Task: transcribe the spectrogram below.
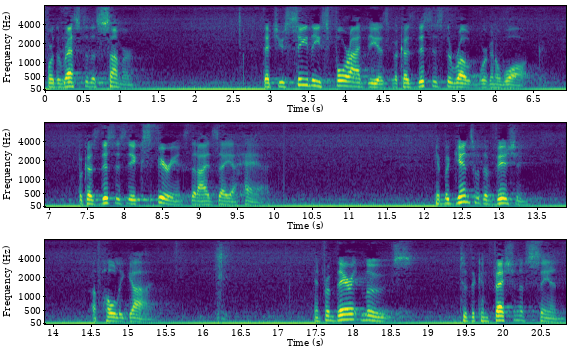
for the rest of the summer, that you see these four ideas because this is the road we're going to walk. Because this is the experience that Isaiah had. It begins with a vision of holy God. And from there it moves to the confession of sin.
